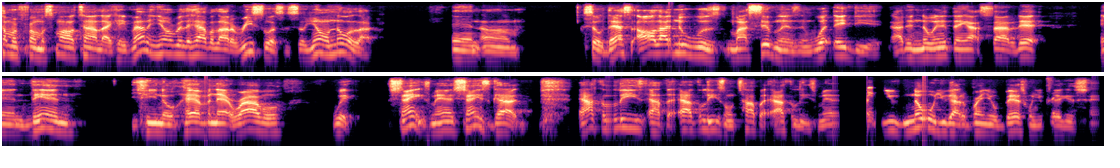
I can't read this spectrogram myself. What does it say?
coming from a small town like Havana, you don't really have a lot of resources, so you don't know a lot. And um, so that's all I knew was my siblings and what they did. I didn't know anything outside of that. And then, you know, having that rival with Shanks, man, Shanks got athletes after athletes on top of athletes, man you know you got to bring your best when you play against Shanks.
